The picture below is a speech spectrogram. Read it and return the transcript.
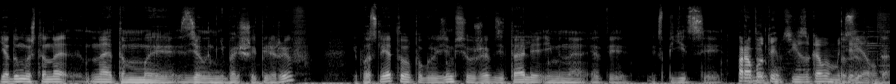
Я думаю, что на, на этом мы сделаем небольшой перерыв, и после этого погрузимся уже в детали именно этой экспедиции. Поработаем с языковым материалом. Да.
